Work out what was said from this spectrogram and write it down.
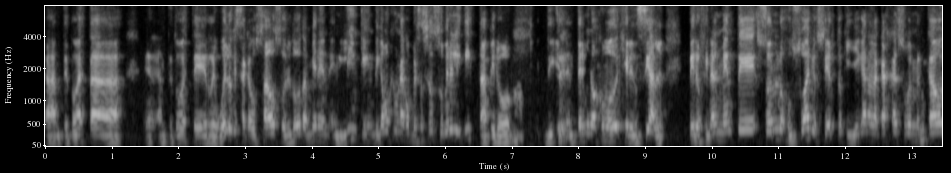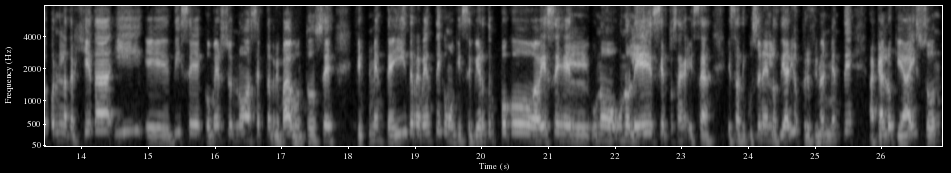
ante toda esta ante todo este revuelo que se ha causado, sobre todo también en, en LinkedIn, digamos que es una conversación súper elitista, pero en términos como gerencial, pero finalmente son los usuarios, ¿cierto?, que llegan a la caja del supermercado y ponen la tarjeta y eh, dice comercio no acepta prepago. Entonces, finalmente ahí de repente como que se pierde un poco, a veces el, uno, uno lee, ¿cierto?, esas, esas discusiones en los diarios, pero finalmente acá lo que hay son,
